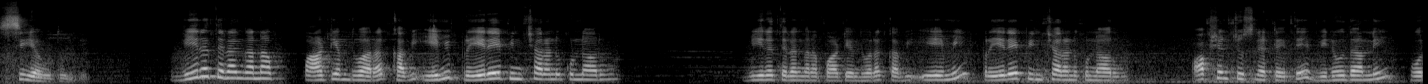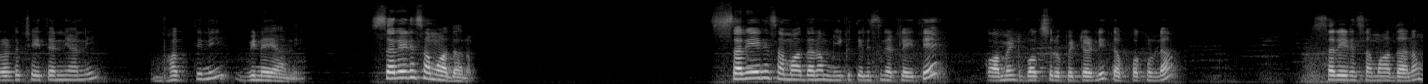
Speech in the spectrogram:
సి అవుతుంది. వీర తెలంగాణ పాఠ్యం ద్వారా కవి ఏమి ప్రేరేపించాలనుకున్నారు? వీర తెలంగాణ పాఠ్యం ద్వారా కవి ఏమి ప్రేరేపించాలనుకున్నారు? ఆప్షన్ చూసినట్లయితే వినోదాన్ని పోరాట చైతన్యాన్ని భక్తిని వినయాన్ని. సరైన సమాధానం. సరైన సమాధానం మీకు తెలిసినట్లయితే కామెంట్ బాక్స్లో పెట్టండి తప్పకుండా. సరైన సమాధానం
